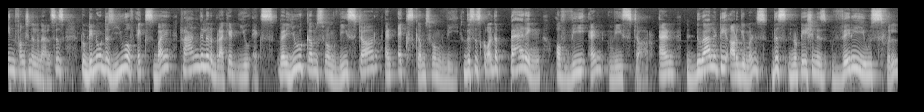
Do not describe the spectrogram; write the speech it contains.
in functional analysis to denote this u of x by triangular bracket ux where u comes from v star and x comes from v. This is called the pairing of V and V star. And duality arguments, this notation is very useful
